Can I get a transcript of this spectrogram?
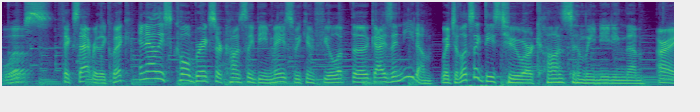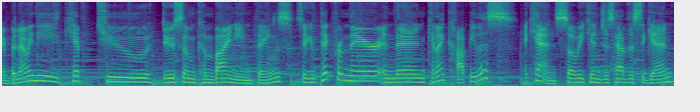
Whoops. Fix that really quick. And now these coal bricks are constantly being made so we can fuel up the guys that need them, which it looks like these two are constantly needing them. All right, but now we need Kip to do some combining things. So you can pick from there and then, can I copy this? I can, so we can just have this again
